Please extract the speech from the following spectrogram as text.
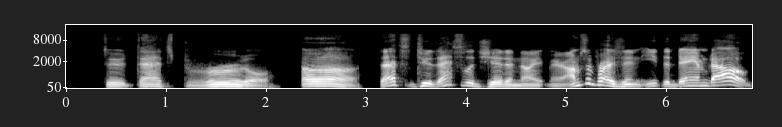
dude, that's brutal. Uh, that's dude, that's legit a nightmare. I'm surprised he didn't eat the damn dog.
